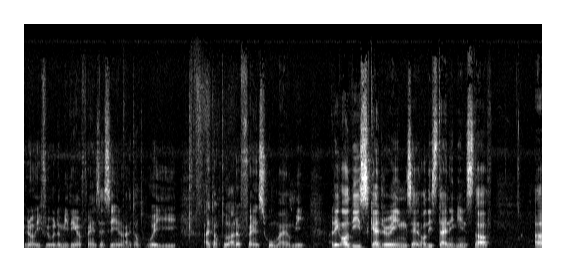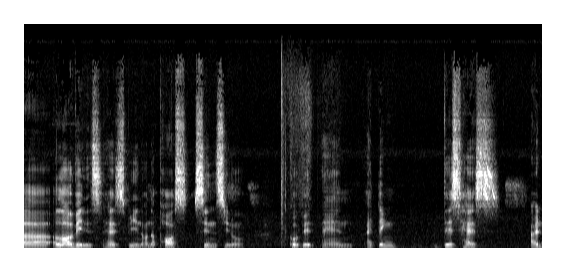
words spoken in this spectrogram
you know if you were to meeting your friends let's say you know I talk to Hui Yi I talk to other friends whom I will meet. I think all these gatherings and all these dining in stuff uh a lot of it is has been on a pause since you know COVID. And I think this has I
